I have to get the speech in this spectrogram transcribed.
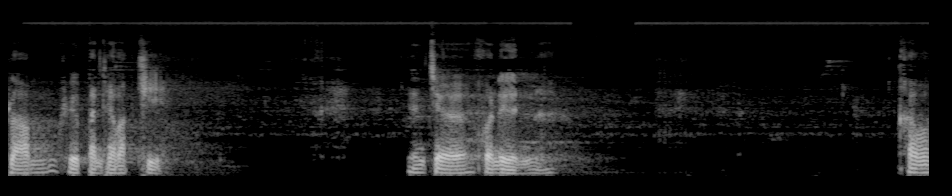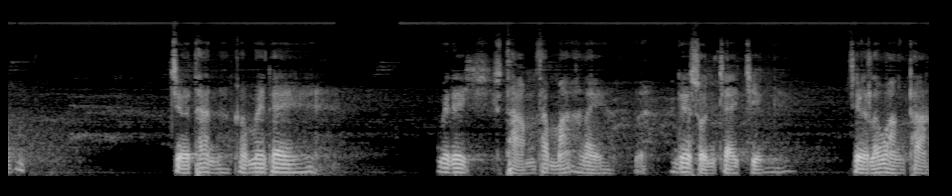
พร้อมคือปัญจวัคคีย์ยังเจอคนอื่น เขาเจอท่านก็ไม่ได้ ไม่ได้ถามธรรมะอะไรไม่ได้สนใจจริง เจอระหว่างทาง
